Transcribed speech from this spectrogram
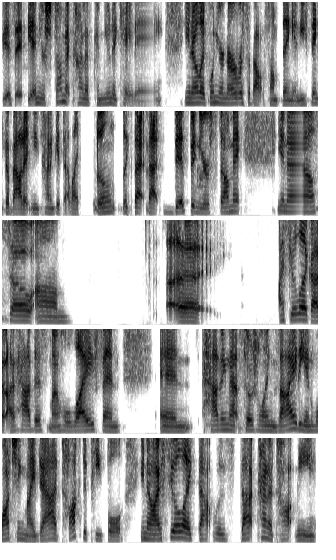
and your stomach kind of communicating, you know, like when you're nervous about something and you think about it and you kind of get that like, like that, that dip in your stomach, you know? So, um, uh, I feel like I've, I've had this my whole life and, and having that social anxiety and watching my dad talk to people you know i feel like that was that kind of taught me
